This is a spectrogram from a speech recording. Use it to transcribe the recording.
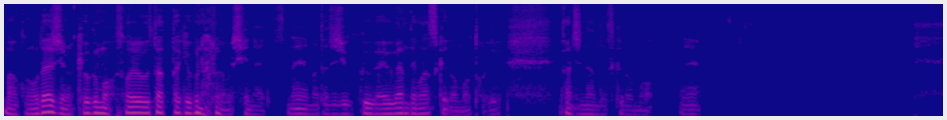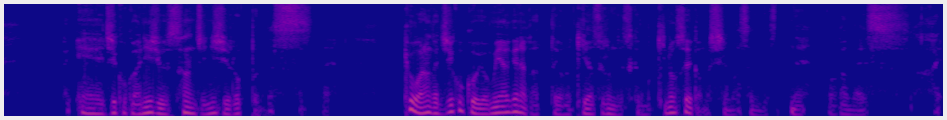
まあこの大臣の曲もそれを歌った曲なのかもしれないですね。また時空が歪んでますけども、という感じなんですけども、ね。えー、時刻は23時26分です、ね。今日はなんか時刻を読み上げなかったような気がするんですけども、気のせいかもしれませんですね。わかんないです。はい。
